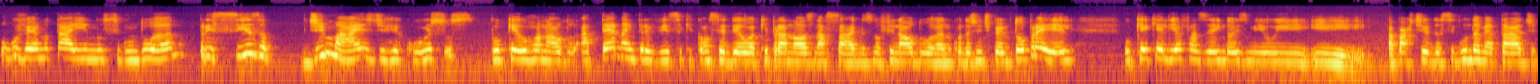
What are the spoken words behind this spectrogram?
o governo está aí no segundo ano, precisa demais de recursos, porque o Ronaldo, até na entrevista que concedeu aqui para nós na Sagres no final do ano, quando a gente perguntou para ele o que, que ele ia fazer em 2000 e, e, a partir da segunda metade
